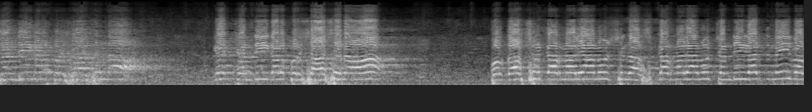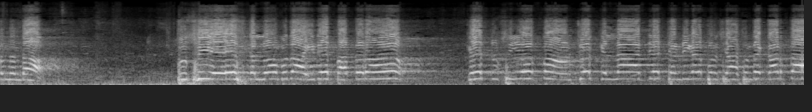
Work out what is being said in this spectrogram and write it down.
ਚੰਡੀਗੜ੍ਹ ਪ੍ਰਸ਼ਾਸਨ ਦਾ ਕਿ ਚੰਡੀਗੜ੍ਹ ਪ੍ਰਸ਼ਾਸਨ ਪ੍ਰਦਰਸ਼ਨ ਕਰਨ ਵਾਲਿਆਂ ਨੂੰ, ਸੰਘਰਸ਼ ਕਰਨ ਵਾਲਿਆਂ ਨੂੰ ਚੰਡੀਗੜ੍ਹ 'ਚ ਨਹੀਂ ਵੜਨ ਦਿੰਦਾ। ਤੁਸੀਂ ਇਸ ਗੱਲੋਂ ਵਧਾਈ ਦੇ ਪਾਤਰ ਹੋ ਕਿ ਤੁਸੀਂ ਉਹ ਭਾਣ ਚੋ ਕਿੱਲਾ ਅੱਜ ਚੰਡੀਗੜ੍ਹ ਪ੍ਰਸ਼ਾਸਨ ਦੇ ਕੱਢਤਾ।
